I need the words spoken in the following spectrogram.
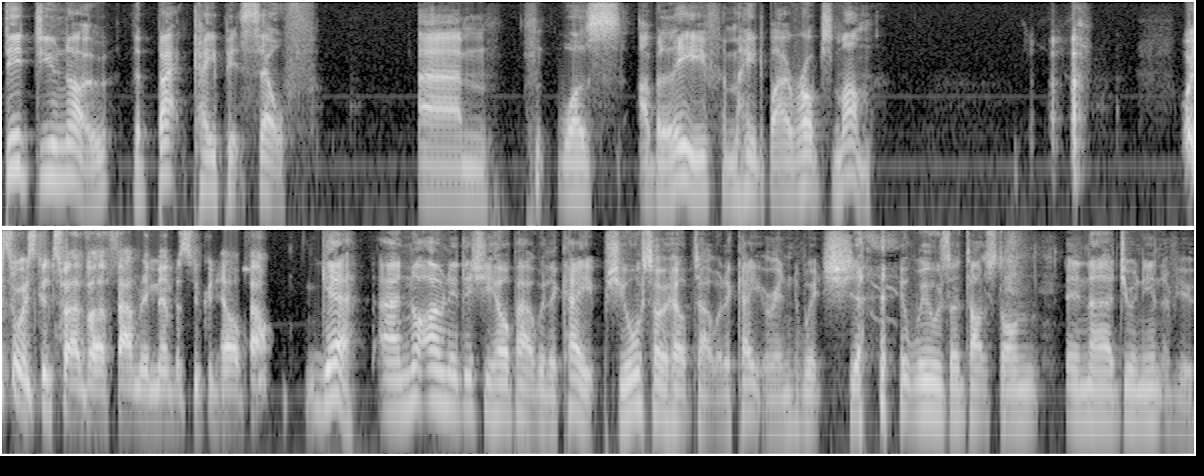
Did you know the back Batcape itself um, was, I believe, made by Rob's mum? Well, it's always good to have uh, family members who can help out. Yeah, and not only did she help out with a cape, she also helped out with the catering, which we also touched on in uh, during the interview.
